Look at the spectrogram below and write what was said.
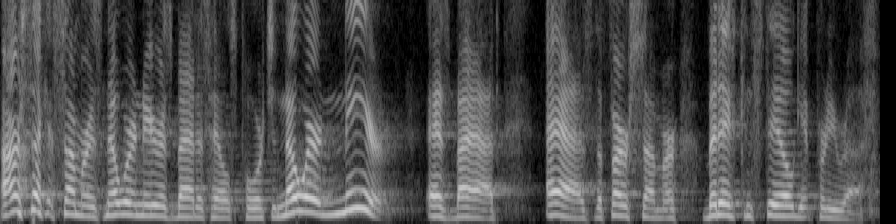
Our second summer is nowhere near as bad as Hell's Porch and nowhere near as bad as the first summer, but it can still get pretty rough.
